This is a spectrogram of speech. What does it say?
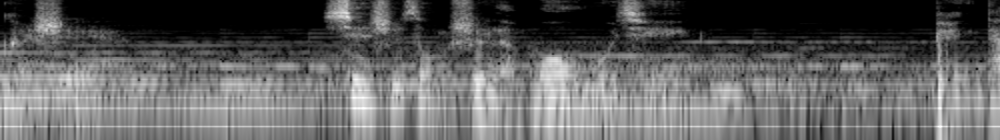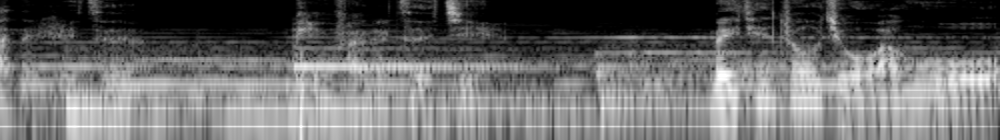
可是。现实总是冷漠无情，平淡的日子，平凡的自己，每天朝九晚五，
